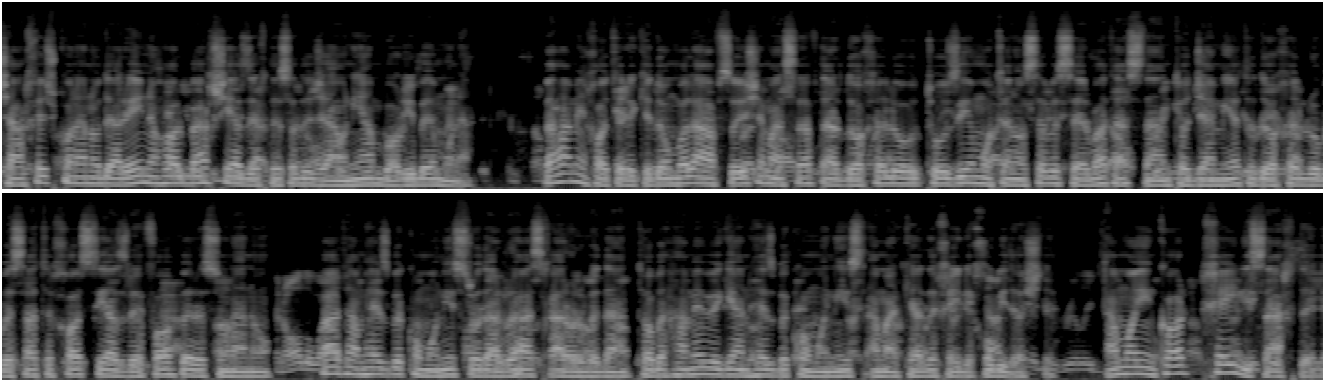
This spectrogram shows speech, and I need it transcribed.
چرخش کنن و در این حال بخشی از اقتصاد جهانی هم باقی بمونن. به همین خاطره که دنبال افزایش مصرف در داخل و توزیع متناسب ثروت هستند تا جمعیت داخل رو به سطح خاصی از رفاه برسونن و بعد هم حزب کمونیست رو در رأس قرار بدن تا به همه بگن حزب کمونیست عملکرد خیلی خوبی داشته. اما این کار خیلی سخته.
